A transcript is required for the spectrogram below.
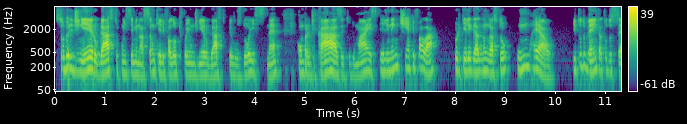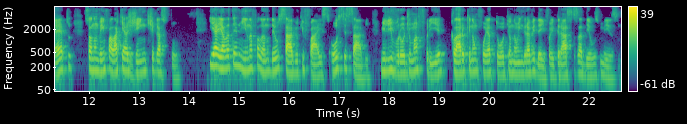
Sobre dinheiro gasto com inseminação, que ele falou que foi um dinheiro gasto pelos dois, né? Compra de casa e tudo mais, ele nem tinha que falar, porque ele não gastou um real. E tudo bem, tá tudo certo, só não vem falar que a gente gastou. E aí ela termina falando: Deus sabe o que faz, ou se sabe, me livrou de uma fria. Claro que não foi à toa que eu não engravidei, foi graças a Deus mesmo.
